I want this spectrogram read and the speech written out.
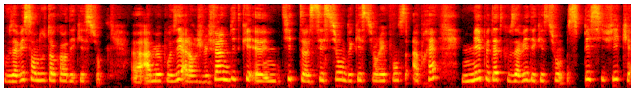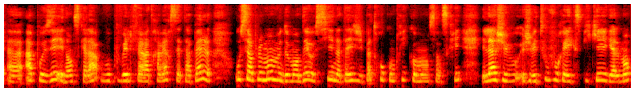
que vous avez sans doute encore des questions. Euh, à me poser. Alors je vais faire une petite, euh, petite session de questions-réponses après, mais peut-être que vous avez des questions spécifiques euh, à poser et dans ce cas-là, vous pouvez le faire à travers cet appel ou simplement me demander aussi, Nathalie, j'ai pas trop compris comment on s'inscrit et là je vais, je vais tout vous réexpliquer également.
